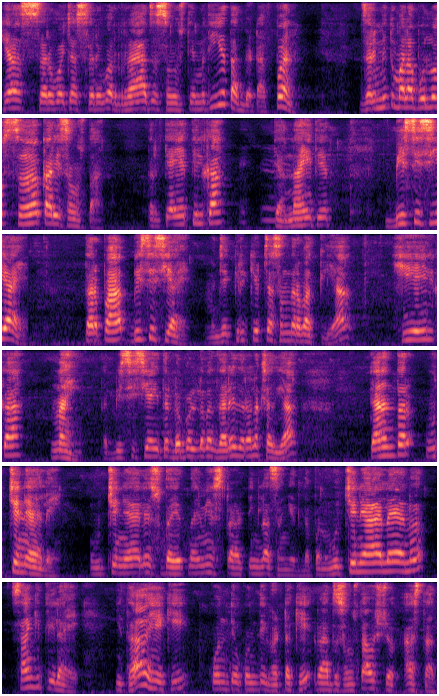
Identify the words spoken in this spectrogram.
ह्या सर्वच्या सर्व राजसंस्थेमध्ये येतात बेटा. पण जर मी तुम्हाला बोललो सहकारी संस्था तर त्या येतील का? त्या नाहीत येत. बी सी सी आय तर पहा बी सी सी आय म्हणजे क्रिकेटच्या संदर्भातली हा. ही येईल का? नाही. तर बी सी सी आय इथं डबल डबल झाले जरा लक्षात घ्या. त्यानंतर उच्च न्यायालय. उच्च न्यायालयसुद्धा येत नाही मी स्टार्टिंगला सांगितलं. पण उच्च न्यायालयानं सांगितलेलं आहे इथं हे की कोणते कोणते घटक हे राजसंस्था आवश्यक असतात.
